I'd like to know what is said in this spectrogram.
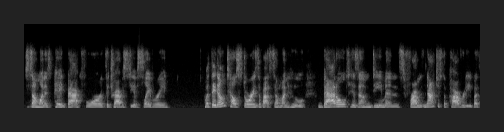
someone is paid back for the travesty of slavery but they don't tell stories about someone who battled his own demons from not just the poverty, but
